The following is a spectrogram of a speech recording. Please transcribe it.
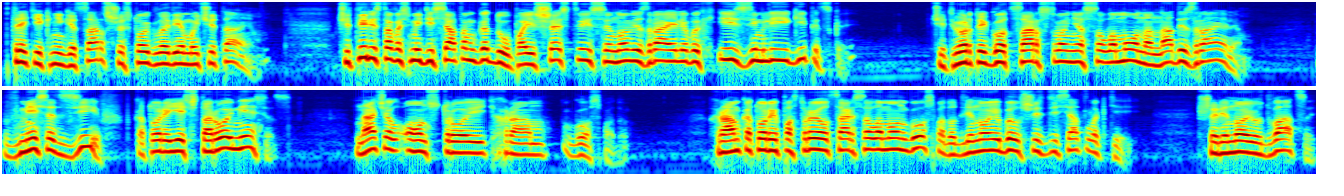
В третьей книге Царств, 6 главе мы читаем. В 480 году по исшествии сынов Израилевых из земли египетской, четвертый год царствования Соломона над Израилем, в месяц Зив, который есть второй месяц, начал он строить храм Господу. Храм, который построил царь Соломон Господу, длиною был 60 локтей, шириною в 20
